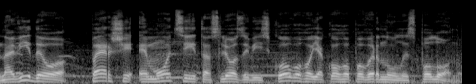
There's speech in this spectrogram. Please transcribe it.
На відео перші емоції та сльози військового, якого повернули з полону.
